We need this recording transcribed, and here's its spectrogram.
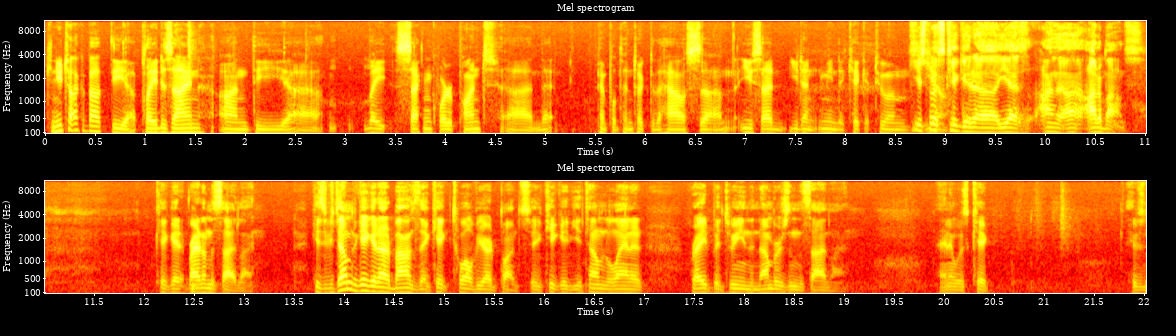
Can you talk about the uh, play design on the uh, late second quarter punt uh, that Pimpleton took to the house? Um, you said you didn't mean to kick it to him. You're supposed you know. to kick it, uh, yes, on, uh, out of bounds. Kick it right on the sideline. Because if you tell them to kick it out of bounds, they kick 12 yard punts. So you kick it, you tell them to land it right between the numbers and the sideline and it was kicked. It was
